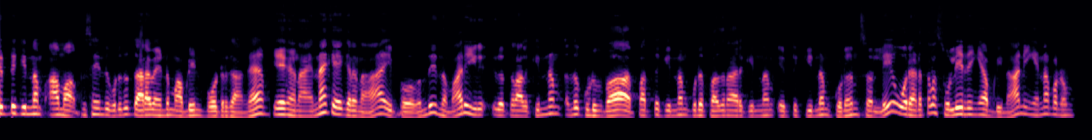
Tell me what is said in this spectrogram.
எட்டு கிண்ணம் ஆமாம் பிசைந்து கொடுத்து தர வேண்டும் அப்படின்னு போட்டிருக்காங்க. ஏங்க நான் என்ன கேட்குறேன்னா இப்போ வந்து இந்த மாதிரி இருபத்தி நாலு கிண்ணம் வந்து கொடுப்பா பத்து கிண்ணம் கொடு பதினாறு கிண்ணம் எட்டு கிண்ணம் கொடுன்னு சொல்லி ஒரு இடத்துல சொல்லிடுறீங்க அப்படின்னா நீங்கள் என்ன பண்ணணும்?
